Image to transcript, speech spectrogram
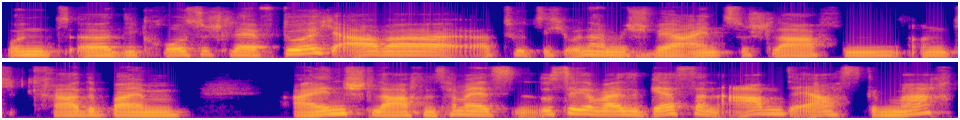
Und äh, die Große schläft durch, aber tut sich unheimlich schwer einzuschlafen. Und gerade beim Einschlafen, das haben wir jetzt lustigerweise gestern Abend erst gemacht,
